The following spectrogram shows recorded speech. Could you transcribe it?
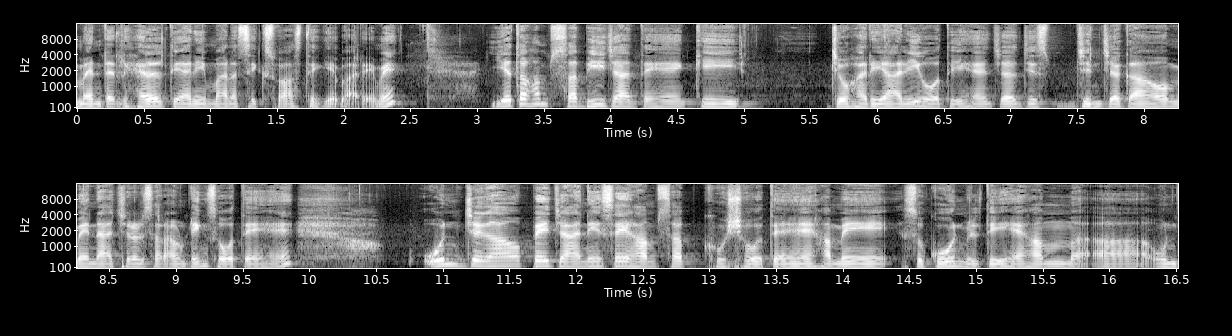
मेंटल हेल्थ यानी मानसिक स्वास्थ्य के बारे में। ये तो हम सभी जानते हैं कि जो हरियाली होती है जिस, जिन जगहों में नेचुरल सराउंडिंग्स होते हैं उन जगहों पे जाने से हम सब खुश होते हैं हमें सुकून मिलती है। हम आ, उन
